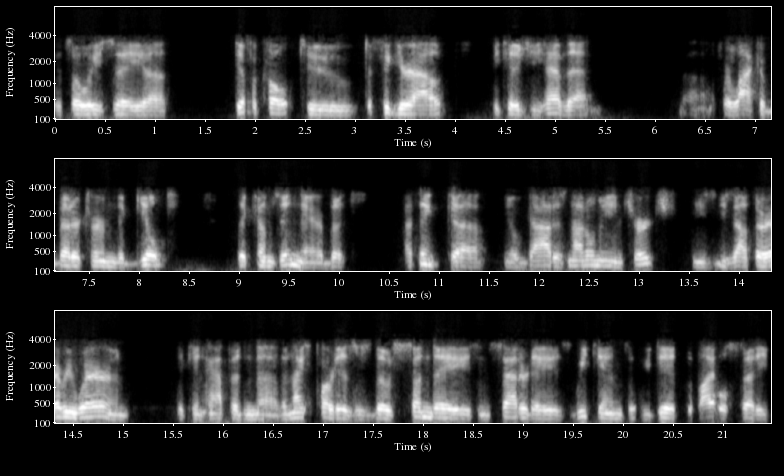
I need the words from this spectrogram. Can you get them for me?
It's always a, uh, difficult to, to figure out because you have that, uh, for lack of a better term, the guilt that comes in there. But I think, uh, you know, God is not only in church, he's, he's out there everywhere and it can happen. Uh, the nice part is, is those Sundays and Saturdays, weekends that we did the Bible study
